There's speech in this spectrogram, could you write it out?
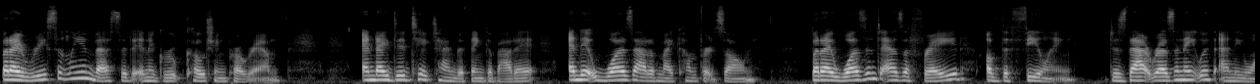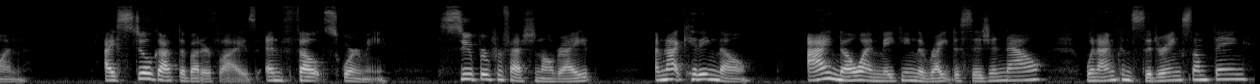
but I recently invested in a group coaching program. And I did take time to think about it, and it was out of my comfort zone. But I wasn't as afraid of the feeling. Does that resonate with anyone? I still got the butterflies and felt squirmy. Super professional, right? I'm not kidding though. I know I'm making the right decision now when I'm considering something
